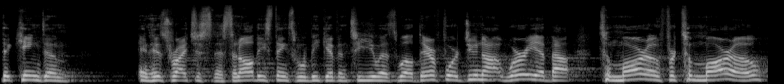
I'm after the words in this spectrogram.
the kingdom and his righteousness, and all these things will be given to you as well. Therefore, do not worry about tomorrow, for tomorrow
